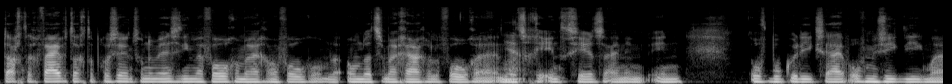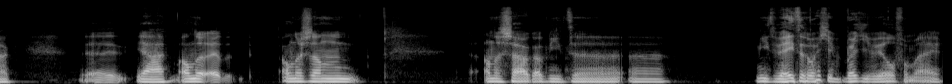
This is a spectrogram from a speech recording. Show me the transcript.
80, 85 procent van de mensen die mij volgen, mij gewoon volgen omdat, omdat ze mij graag willen volgen. En Ja. omdat ze geïnteresseerd zijn in, in of boeken die ik schrijf of muziek die ik maak. Eh, ja, ander, eh, anders dan. Anders zou ik ook niet, eh, eh, niet weten wat je, wat je wil van mij. Ik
